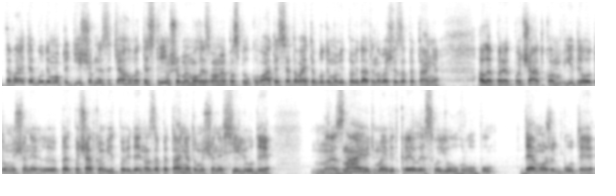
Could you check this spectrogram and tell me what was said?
давайте будемо тоді, щоб не затягувати стрім, щоб ми могли з вами поспілкуватися. Давайте будемо відповідати на ваші запитання. Але перед початком відео, тому що не е, перед початком відповідей на запитання, тому що не всі люди знають, ми відкрили свою групу, де можуть бути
